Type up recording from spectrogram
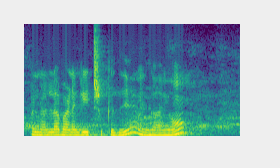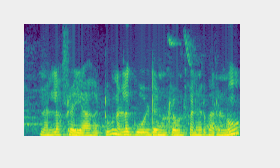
இப்போ நல்லா வணங்கிட்டுருக்குது வெங்காயம். நல்லா ஃப்ரை ஆகட்டும். நல்லா கோல்டன் ப்ரௌன் கலர் வரணும்.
